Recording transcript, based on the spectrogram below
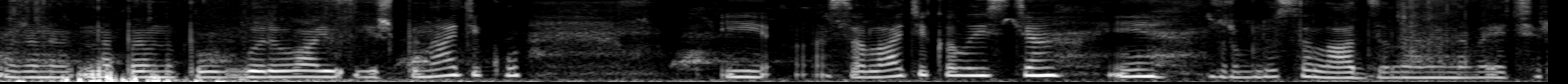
вже напевно повириваю і шпинатику, і салатика листя, і зроблю салат зелений на вечір.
